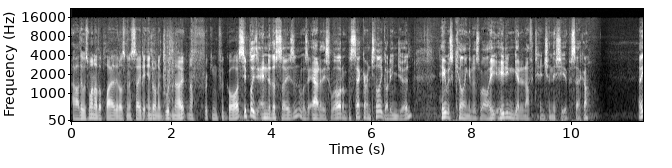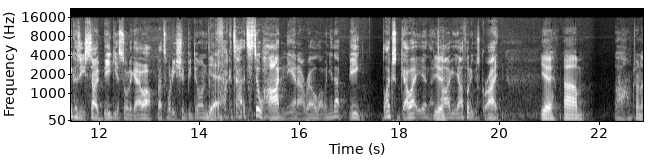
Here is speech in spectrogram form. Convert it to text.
Uh, there was one other player that I was going to say to end on a good note, and I freaking forgot. Sipley's end of the season was out of this world, and Paseka, until he got injured, he was killing it as well. He, he didn't get enough attention this year, Paseka. I think because he's so big, you sort of go, oh, that's what he should be doing. But Yeah. fuck, it's, hard, it's still hard in the NRL. Like when you're that big, blokes go at you and they Yeah. target you. I thought he was great. Yeah. Um, oh, I'm trying to.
